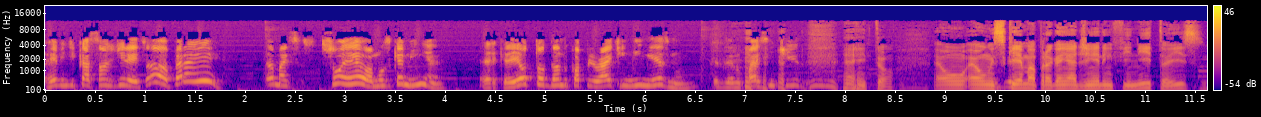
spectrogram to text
Reivindicação de direitos. Oh, peraí. Não, mas sou eu, a música é minha. É que eu tô dando copyright em mim mesmo. Quer dizer, não faz sentido. é, então. É um, é um esquema para ganhar dinheiro infinito, é isso?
